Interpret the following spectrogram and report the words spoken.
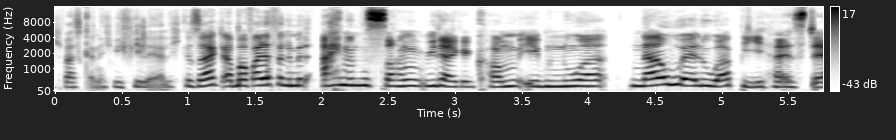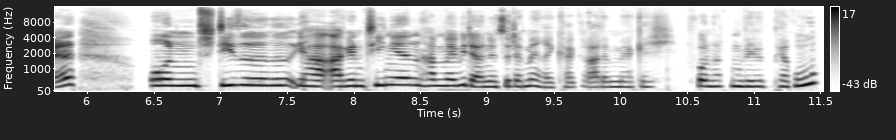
ich weiß gar nicht wie viele ehrlich gesagt, aber auf alle Fälle mit einem Song wiedergekommen. Eben nur Nahuel Huapi heißt der. Und diese, ja, Argentinien haben wir wieder in Südamerika gerade, merke ich. Vorhin hatten wir Peru.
